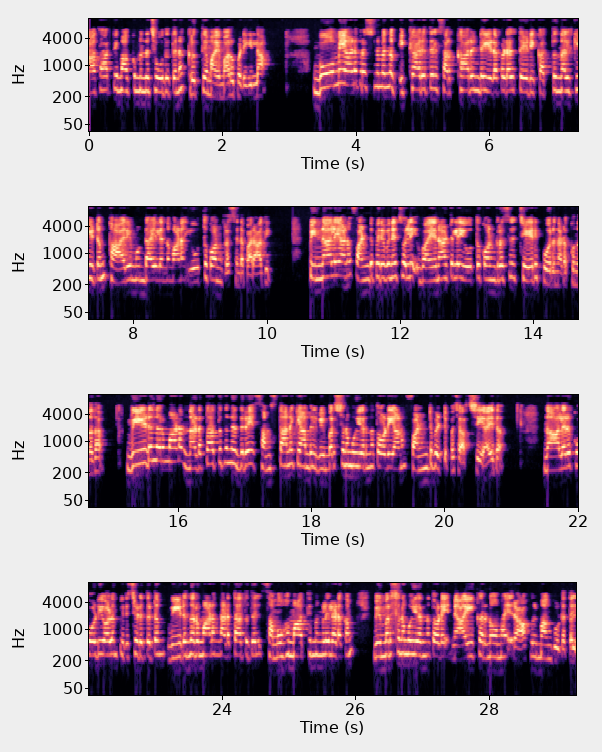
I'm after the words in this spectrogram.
യാഥാർത്ഥ്യമാക്കുമെന്ന ചോദ്യത്തിന് കൃത്യമായ മറുപടിയില്ല. ഭൂമിയാണ് പ്രശ്നമെന്നും ഇക്കാര്യത്തിൽ സർക്കാരിന്റെ ഇടപെടൽ തേടി കത്ത് നൽകിയിട്ടും കാര്യമുണ്ടായില്ലെന്നുമാണ് യൂത്ത് കോൺഗ്രസിന്റെ പരാതി. പിന്നാലെയാണ് ഫണ്ട് പിരിവിനെ ചൊല്ലി വയനാട്ടിലെ യൂത്ത് കോൺഗ്രസിൽ ചേരിപ്പോര് നടക്കുന്നത്. വീട് നിർമ്മാണം നടത്താത്തതിനെതിരെ സംസ്ഥാന ക്യാമ്പിൽ വിമർശനം ഉയർന്നതോടെയാണ് ഫണ്ട് വെട്ടിപ്പ് ചർച്ചയായത്. നാലര കോടിയോളം പിരിച്ചെടുത്തിട്ടും വീട് നിർമ്മാണം നടത്താത്തതിൽ സമൂഹ മാധ്യമങ്ങളിലടക്കം വിമർശനമുയർന്നതോടെ ന്യായീകരണവുമായി രാഹുൽ മാങ്കൂട്ടത്തിൽ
